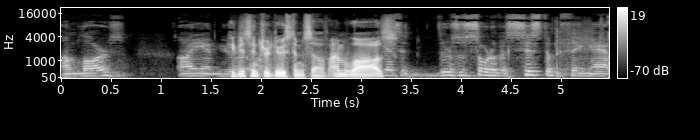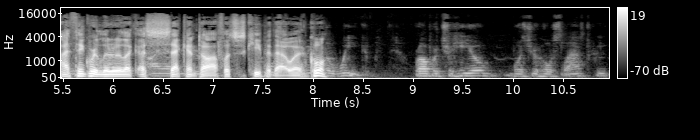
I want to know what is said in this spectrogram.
I'm Lars. I am your. He just uh, introduced himself. I'm I Laws. Guess it- there's a sort of a system thing happening. I think we're literally like I a am second off. Let's just keep it that way. Cool. week. Robert Trujillo was your host last week.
